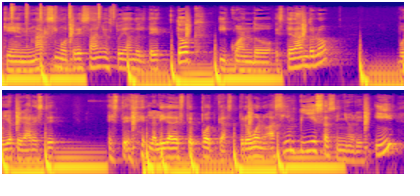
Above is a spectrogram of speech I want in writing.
que en máximo tres años estoy dando el TED Talk y cuando esté dándolo, voy a pegar este, este, la liga de este podcast. Pero bueno, así empieza, señores. Y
